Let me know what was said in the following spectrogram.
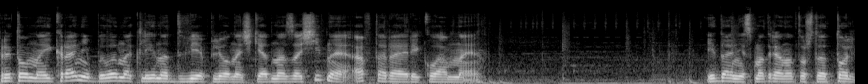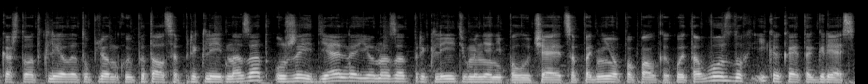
Притом на экране было наклеено две пленочки. Одна защитная, а вторая рекламная. И да, несмотря на то, что я только что отклеил эту пленку и пытался приклеить назад, уже идеально ее назад приклеить у меня не получается. Под нее попал какой-то воздух и какая-то грязь.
